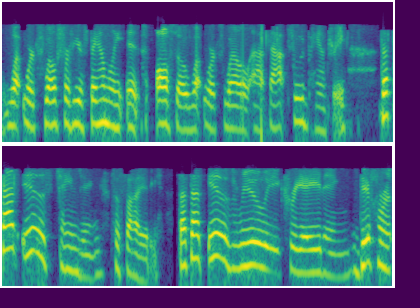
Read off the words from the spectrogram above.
what works well for your family is also what works well at that food pantry, that that is changing society, that that is really creating different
